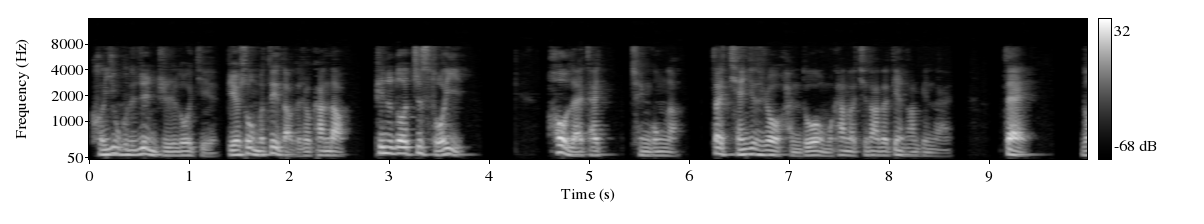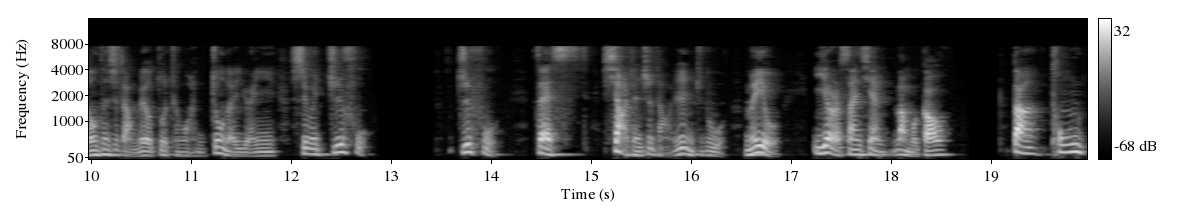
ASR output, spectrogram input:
和用户的认知脱节。比如说我们最早的时候看到拼多多之所以后来才成功了，在前期的时候很多我们看到其他的电商平台在农村市场没有做成功，很重要的原因是因为支付。支付在下沉市场认知度没有一二三线那么高，但通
